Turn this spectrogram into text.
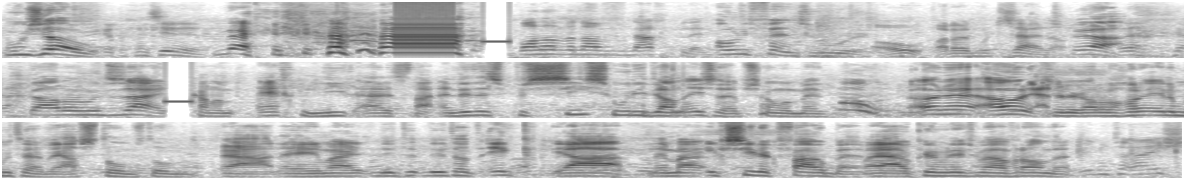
Hoezo? Ik heb er geen zin in. Nee. Wat hadden we dan vandaag gepland? Onlyfans hoer. Oh, wat had het moeten zijn dan? Ja, dat hadden we moeten zijn. Ik kan hem echt niet uitstaan. En dit is precies hoe die dan is op zo'n moment. Oh, oh nee, oh ja, natuurlijk hadden we gewoon in moeten hebben. Ja, stom, stom. Ja, nee, maar dit, dit had ik. Ja, nee, maar ik zie dat ik fout ben. Maar ja, we kunnen er niks meer aan veranderen. Je moet een ijsje.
